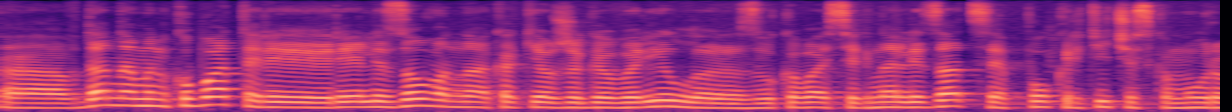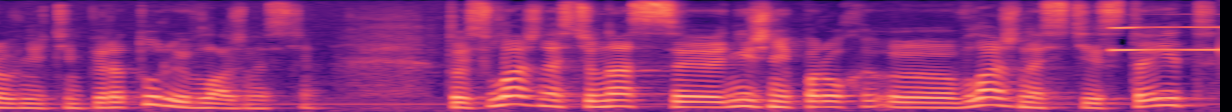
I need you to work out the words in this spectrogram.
А, в данном инкубаторе реализована, как я уже говорил, звуковая сигнализация по критическому уровню температуры и влажности. То есть влажность у нас, э, нижний порог э, влажности стоит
